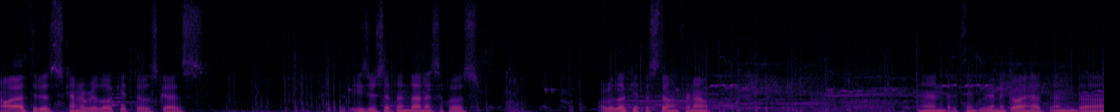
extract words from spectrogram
All I have to do is kind of relocate those guys. Easier said than done, I suppose. I'll relocate the stone for now. And I think we're gonna go ahead and uh,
